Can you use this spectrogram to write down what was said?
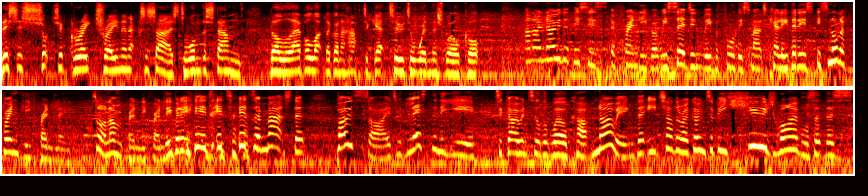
this is such a great training exercise to understand the level that they're going to have to get to to win this World Cup. And I know that this is a friendly, but we said, didn't we, before this match, Kelly, that it's, it's not a friendly friendly. It's not an unfriendly friendly, but it, it, it's, it's a match that both sides, with less than a year to go until the World Cup, knowing that each other are going to be huge rivals at this,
